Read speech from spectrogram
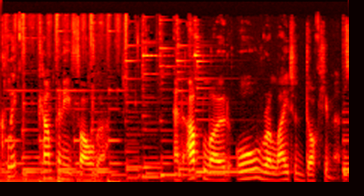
Click Company Folder and upload all related documents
